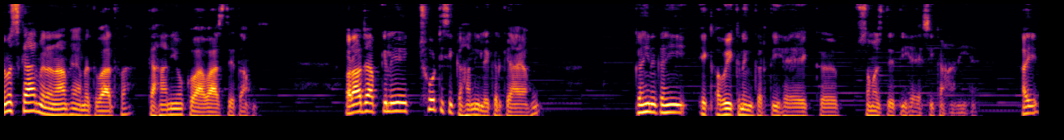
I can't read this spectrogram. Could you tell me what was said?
नमस्कार, मेरा नाम है अमित वाधवा। कहानियों को आवाज़ देता हूँ। और आज आपके लिए एक छोटी सी कहानी लेकर के आया हूँ। कहीं ना कहीं एक अवेकनिंग करती है, एक समझ देती है, ऐसी कहानी है। आइए,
